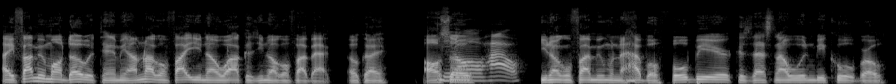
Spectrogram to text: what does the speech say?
Hey, fight me in Moldova, Tammy. I'm not gonna fight you. You know why? Because you're not gonna fight back. Okay. Also, no, how? you're not gonna fight me when I have a full beer, because that's not wouldn't be cool, bro.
